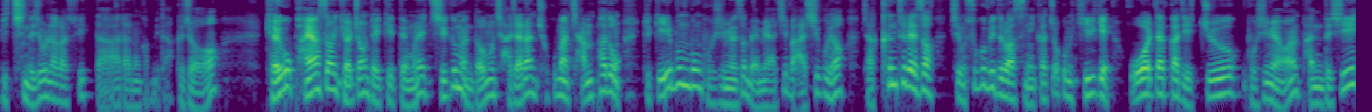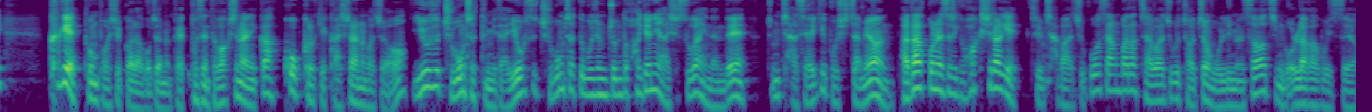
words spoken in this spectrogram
미친 듯이 올라갈 수 있다라는 겁니다. 그죠? 결국 방향성은 결정됐기 때문에 지금은 너무 자잘한 조그만 잔파동 이렇게 1분봉 보시면서 매매하지 마시고요. 자, 큰 틀에서 지금 수급이 들어왔으니까 조금 길게 5월달까지 쭉 보시면 반드시 크게 돈 버실 거라고 저는 100% 확신하니까 꼭 그렇게 가시라는 거죠. 이호수 주봉 차트입니다. 이호수 주봉 차트 보시면 좀 더 확연히 아실 수가 있는데 좀 자세하게 보시자면 바닥권에서 이렇게 확실하게 지금 잡아주고 쌍바닥 잡아주고 저점 올리면서 지금 올라가고 있어요.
